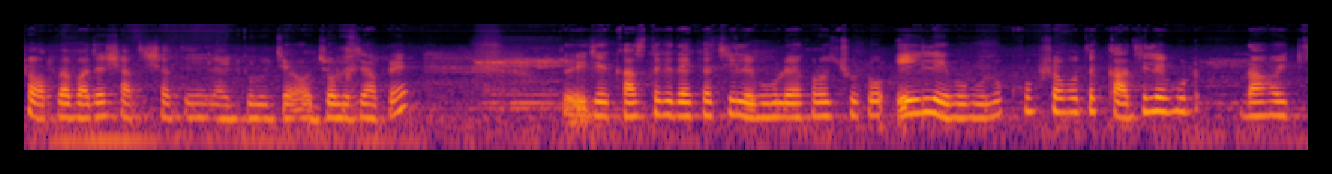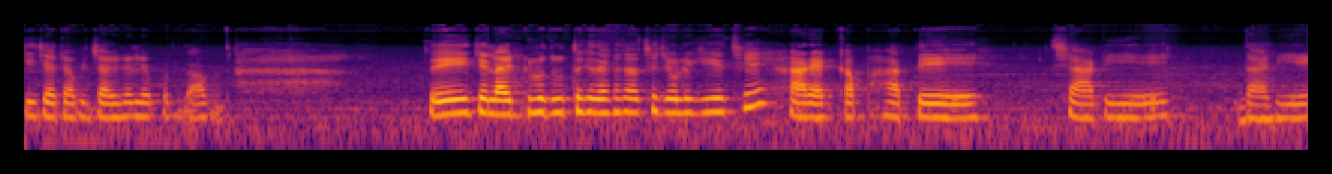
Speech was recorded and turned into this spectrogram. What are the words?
সন্ধ্যা বাজার সাথে সাথে লাইটগুলো জলে যাবে। তো এই যে কাছ থেকে দেখাচ্ছি লেবুগুলো এখনও ছোট। এই লেবুগুলো খুব সম্ভবত কাজে লেবু না হয় কি জানি, আমি জানি না লেবুর দাম তো এই যে লাইটগুলো দূর থেকে দেখা যাচ্ছে জ্বলে গিয়েছে। আর এক কাপ হাতে চা নিয়ে দাঁড়িয়ে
